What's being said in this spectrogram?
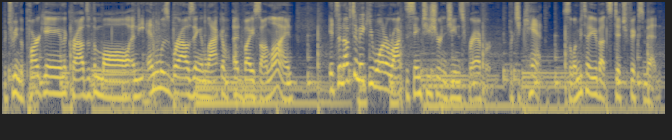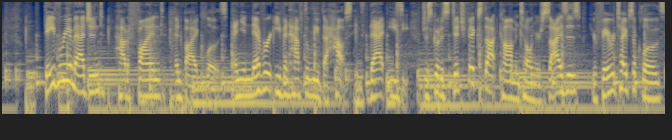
Between the parking and the crowds at the mall and the endless browsing and lack of advice online, it's enough to make you want to rock the same t shirt and jeans forever. But you can't. So let me tell you about Stitch Fix Men. They've reimagined how to find and buy clothes, and you never even have to leave the house. It's that easy. Just go to stitchfix.com and tell them your sizes, your favorite types of clothes,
